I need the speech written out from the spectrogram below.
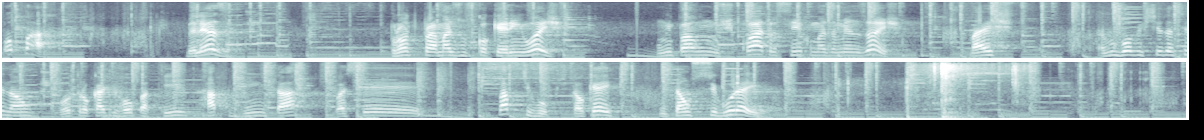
Opa! Beleza? Pronto para mais uns coqueirinhos hoje? Vamos limpar uns 4, 5 mais ou menos hoje? Mas eu não vou vestido assim não. Vou trocar de roupa aqui rapidinho, tá? Vai ser VaptVupt, tá ok? Então segura aí.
